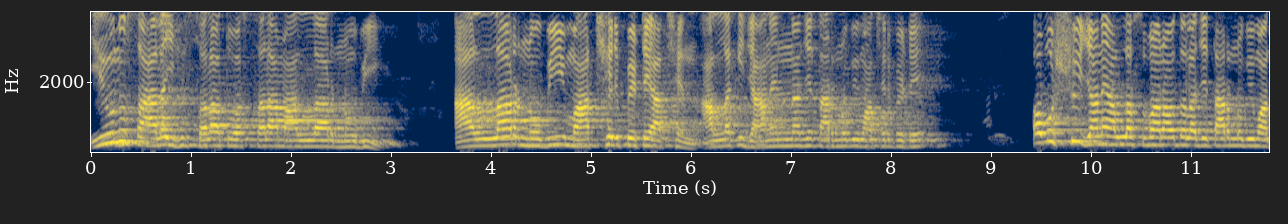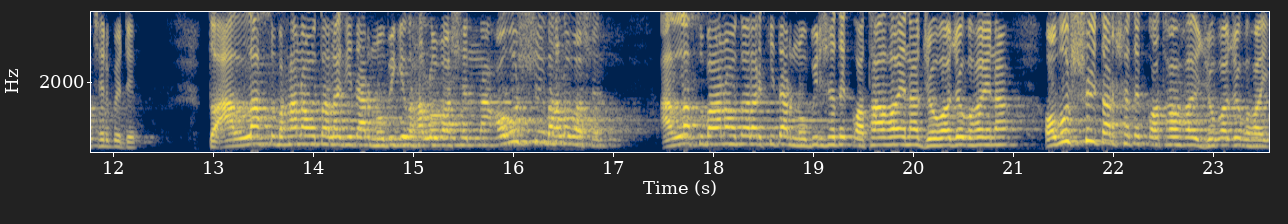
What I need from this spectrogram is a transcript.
ইউনুস আলাইহি সালাম আল্লাহর নবী। আল্লাহর নবী মাছের পেটে আছেন। আল্লাহ কি জানেন না যে তার নবী মাছের পেটে? অবশ্যই জানে আল্লাহ সুবাহ যে তার নবী মাছের পেটে। তো আল্লাহ সুবাহ কি তার নবীকে ভালোবাসেন না? অবশ্যই ভালোবাসেন। আল্লাহ সুবাহানাওতালার কি তার নবীর সাথে কথা হয় না, যোগাযোগ হয় না? অবশ্যই তার সাথে কথা হয়, যোগাযোগ হয়।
